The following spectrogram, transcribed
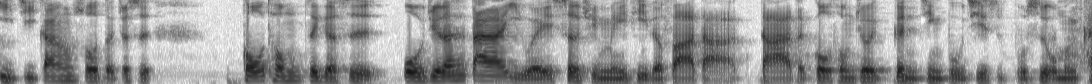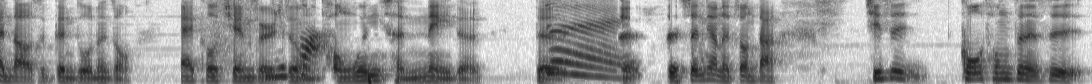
以及刚刚说的，就是沟通这个是，我觉得大家以为社群媒体的发达，大家的沟通就会更进步，其实不是，我们看到的是更多那种 echo chamber 这种同温层内的的的的声量的壮大。其实沟通真的是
